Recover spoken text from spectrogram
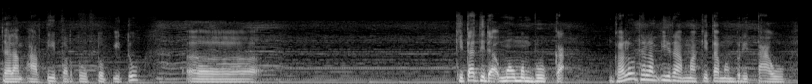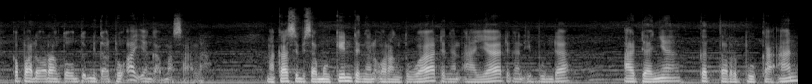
Dalam arti tertutup itu eh, kita tidak mau membuka. Kalau dalam irama kita memberitahu kepada orang tua untuk minta doa ya nggak masalah. Maka sebisa mungkin dengan orang tua, dengan ayah, dengan ibunda adanya keterbukaan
